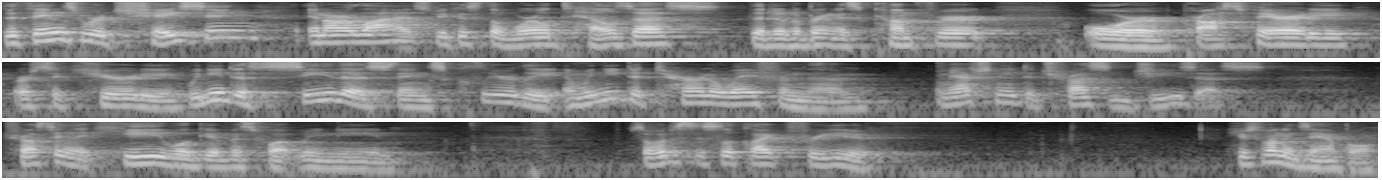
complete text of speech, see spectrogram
the things we're chasing in our lives because the world tells us that it'll bring us comfort or prosperity or security. We need to see those things clearly and we need to turn away from them. We actually need to trust Jesus, trusting that He will give us what we need. So, what does this look like for you? Here's one example.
